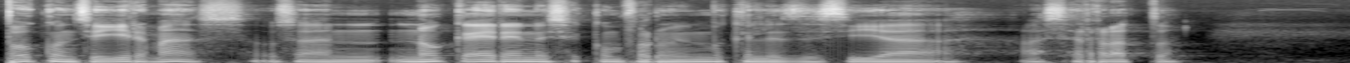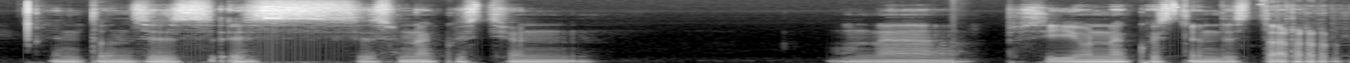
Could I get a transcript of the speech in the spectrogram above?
puedo conseguir más. O sea, no caer en ese conformismo que les decía hace rato. Entonces es, es una cuestión, una, sí, una cuestión de estar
